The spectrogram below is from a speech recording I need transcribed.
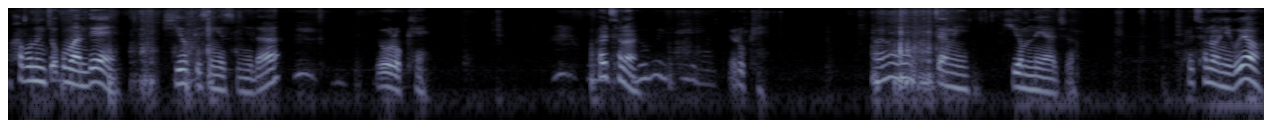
화분은 조그만데 귀엽게 생겼습니다. 요렇게. 8,000원. 너무 이쁜 게 많다. 요렇게. 아유, 흑장미 귀엽네 아주. 8,000원이고요.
